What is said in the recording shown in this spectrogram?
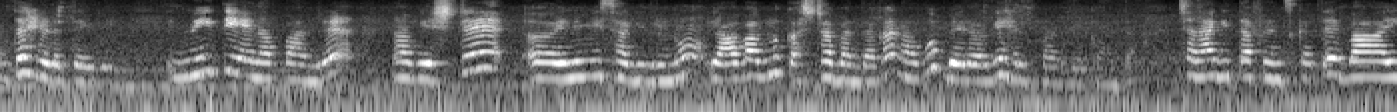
ಅಂತ ಹೇಳುತ್ತೆ ಇಲ್ಲಿ. ನೀತಿ ಏನಪ್ಪ ಅಂದರೆ ನಾವು ಎಷ್ಟೇ ಎನಿಮೀಸ್ ಆಗಿದ್ರು ಯಾವಾಗಲೂ ಕಷ್ಟ ಬಂದಾಗ ನಾವು ಬೇರೆಯವ್ರಿಗೆ ಹೆಲ್ಪ್ ಮಾಡಬೇಕು ಅಂತ. ಚೆನ್ನಾಗಿತ್ತಾ ಫ್ರೆಂಡ್ಸ್ ಕತೆ? ಬಾಯ್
